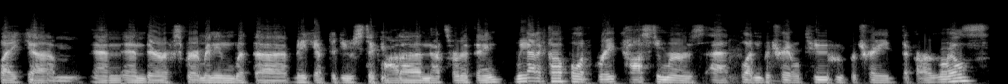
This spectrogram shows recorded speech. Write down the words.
like um, and and they're experimenting with uh, makeup to do stigmata and that sort of thing. We had a couple of great costumers at Blood and Betrayal 2 who portrayed the gargoyles,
